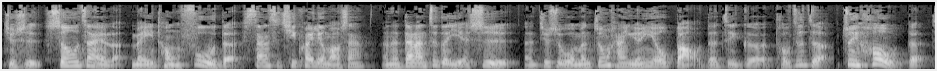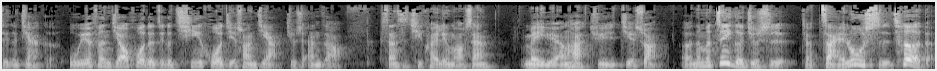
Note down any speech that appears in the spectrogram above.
就是收在了每桶负的三十七块六毛三啊。那当然，这个也是呃，就是我们中航原油宝的这个投资者最后的这个价格，五月份交货的这个期货结算价就是按照三十七块六毛三。美元哈去结算，呃，那么这个就是叫载入史册的。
